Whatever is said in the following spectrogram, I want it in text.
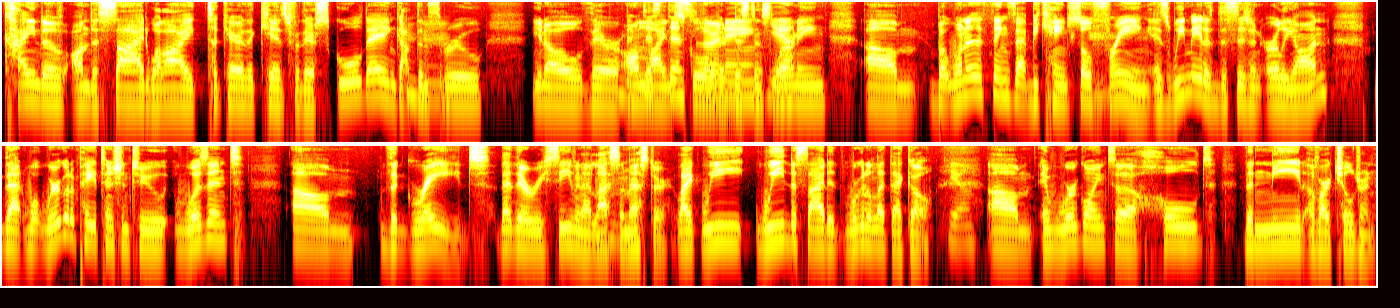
kind of on the side while I took care of the kids for their school day and got them through you know their Mm-hmm. The online school learning, their distance yeah. learning. Um, but one of the things that became so freeing is we made a decision early on that what we're going to pay attention to wasn't um, the grades that they're receiving that Mm-hmm. last semester. Like we we decided we're to let that go. Yeah. Um, and we're going to hold the need of our children.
